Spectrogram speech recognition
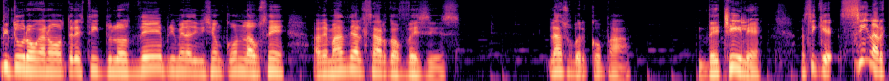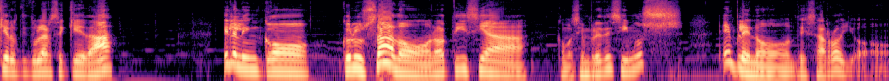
Tituro ganó tres títulos de primera división con la UC, además de alzar dos veces la Supercopa de Chile. Así que sin arquero titular se queda el elenco cruzado. Noticia, como siempre decimos, en pleno desarrollo.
